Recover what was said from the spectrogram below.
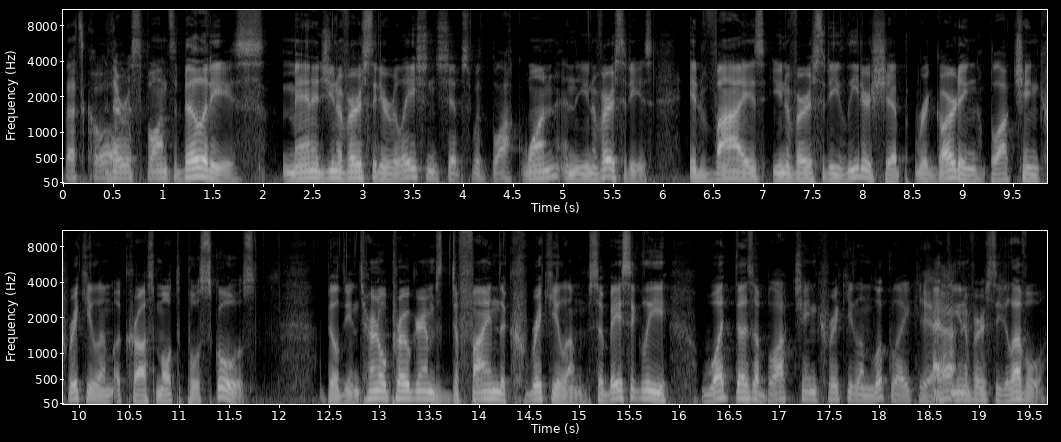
That's cool. Their responsibilities manage university relationships with Block One and the universities, advise university leadership regarding blockchain curriculum across multiple schools, build the internal programs, define the curriculum. So basically, what does a blockchain curriculum look like at the university level?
